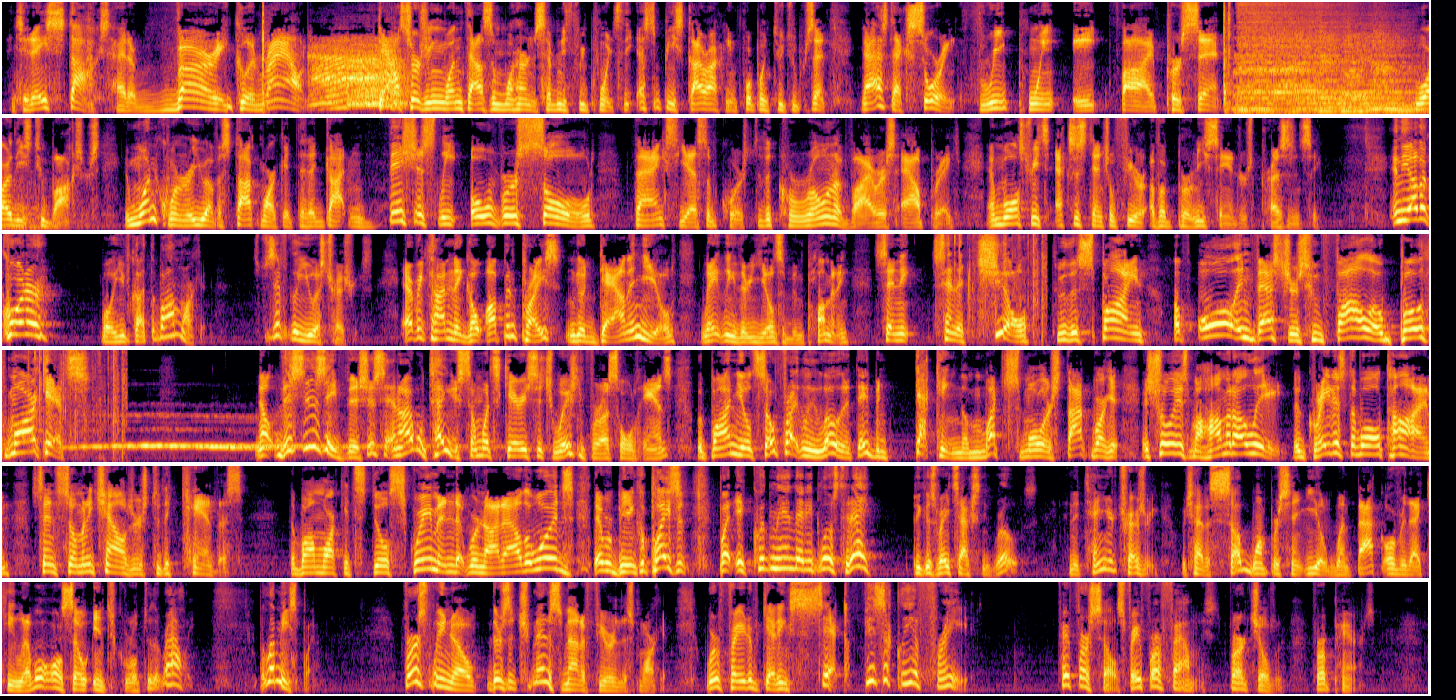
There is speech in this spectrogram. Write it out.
And today's stocks had a very good round. Dow surging 1,173 points. The S&P skyrocketing 4.22%. Nasdaq soaring 3.85%. Who are these two boxers? In one corner, you have a stock market that had gotten viciously oversold thanks, yes, of course, to the coronavirus outbreak and Wall Street's existential fear of a Bernie Sanders presidency. In the other corner, well, you've got the bond market, specifically U.S. Treasuries. Every time they go up in price and go down in yield, lately their yields have been plummeting, sending send a chill through the spine of all investors who follow both markets. Now, this is a vicious and I will tell you somewhat scary situation for us old hands with bond yields so frighteningly low that they've been decking the much smaller stock market as surely as Muhammad Ali, the greatest of all time, sent so many challengers to the canvas. The bond market's still screaming that we're not out of the woods, that we're being complacent, but it couldn't land any blows today because rates actually rose. And the 10 year Treasury, which had a sub 1% yield, went back over that key level, also integral to the rally. But let me explain. First, we know there's a tremendous amount of fear in this market. We're afraid of getting sick, physically afraid. Afraid for ourselves, afraid for our families, for our children, for our parents,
